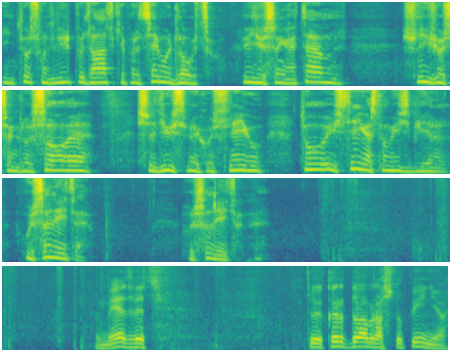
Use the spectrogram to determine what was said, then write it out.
In to smo dobili podatke, predvsem od lovcev. Videl sem ga tam, slišal sem glasove, sledil sem jih v snegu. To iz tega smo mi izbirali. Vse leta. Vse leta. Ne? Medved, to je kar dobra stopinja.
